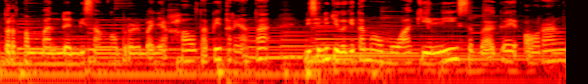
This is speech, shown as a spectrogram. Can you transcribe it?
berteman dan bisa ngobrolin banyak hal, tapi ternyata di sini juga kita mau mewakili sebagai orang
